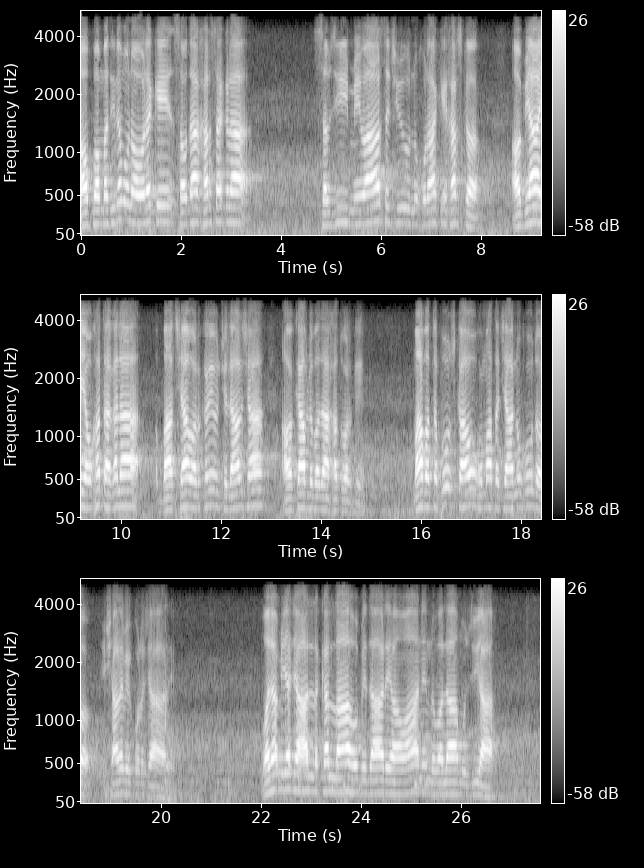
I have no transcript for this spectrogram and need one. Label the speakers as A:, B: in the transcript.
A: او په مدینه منوره کې سودا خرڅ کړه سبزی میوار څه چې نو خوراک خرڅ کړه او بیا یو خط غلا بادشاہ ورکړي او چلار شاه او کابل بداخت ورکړي ما به تپوس کاو خو ما ته چانو خو دو اشاره به کول چاره ولم یجعل کالله بدار اوان ولا مزیع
